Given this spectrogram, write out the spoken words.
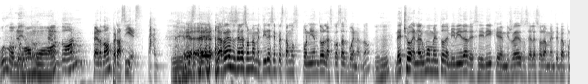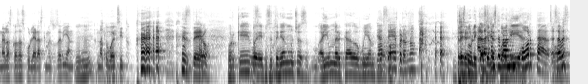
Un momento. ¿Cómo? Perdón, perdón, pero así es. Este, las redes sociales son una mentira y siempre estamos poniendo las cosas buenas, ¿no? De hecho, en algún momento de mi vida decidí que en mis redes sociales solamente iba a poner las cosas culeras que me sucedían. No tuvo éxito. este, Claro. ¿Por qué, güey? Pues tenían muchos. Hay un mercado muy amplio. Ya sé, pero no. Tres Sí. A la publicaciones gente por no le importa. ¿sabes?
